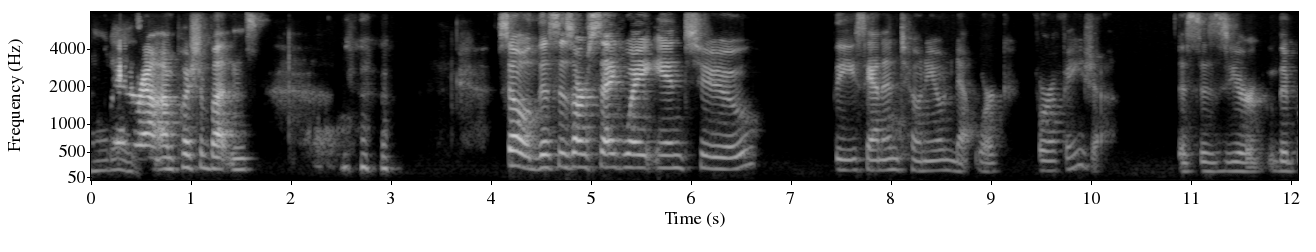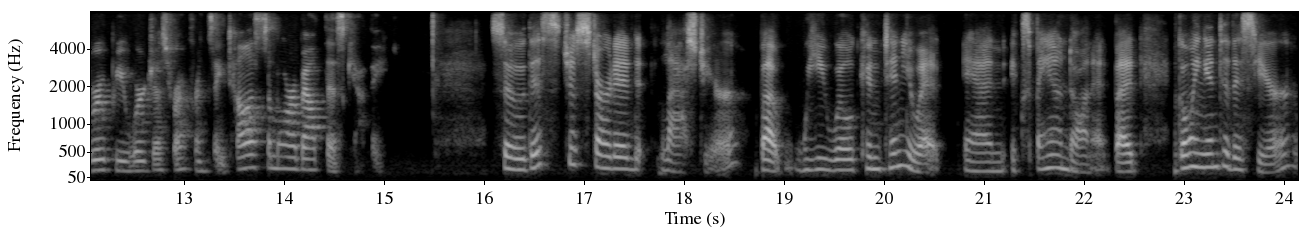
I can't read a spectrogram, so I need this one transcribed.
Around, I'm pushing buttons. so this is our segue into the San Antonio Network for Aphasia. This is your the group you were just referencing. Tell us some more about this, Cathy. So this just started last year, but we will continue it and expand on it. But going into this year,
